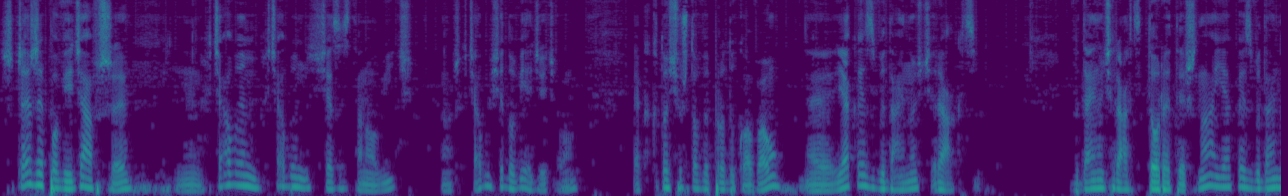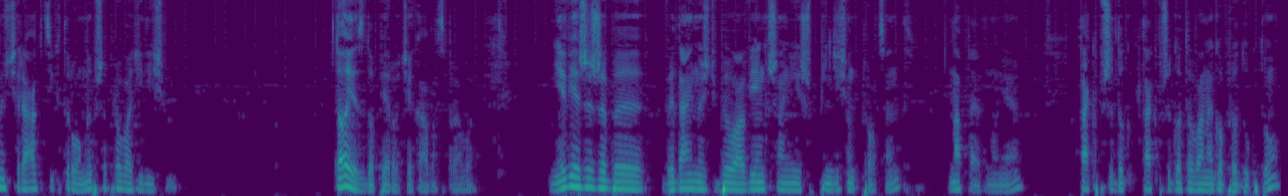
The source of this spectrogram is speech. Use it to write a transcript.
Szczerze powiedziawszy, mm, chciałbym, chciałbym się zastanowić, znaczy chciałbym się dowiedzieć o, jak ktoś już to wyprodukował, e, jaka jest wydajność reakcji. Wydajność reakcji teoretyczna i jaka jest wydajność reakcji, którą my przeprowadziliśmy. To jest dopiero ciekawa sprawa. Nie wierzę, żeby wydajność była większa niż 50%. Na pewno nie. Tak, przy, tak przygotowanego produktu.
